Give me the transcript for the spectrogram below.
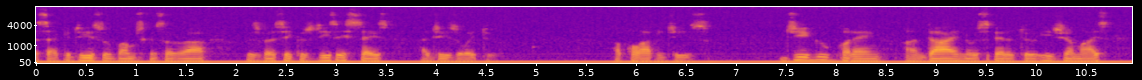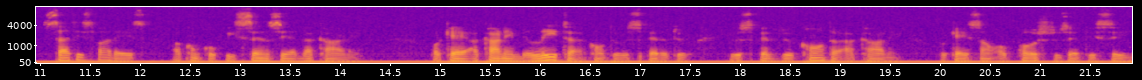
Acerca disso, vamos considerar os versículos 16 a 18. A palavra diz: Digo, porém, andai no Espírito e jamais satisfareis a concupiscência da carne, porque a carne milita contra o espírito e o espírito contra a carne, porque são opostos entre si,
